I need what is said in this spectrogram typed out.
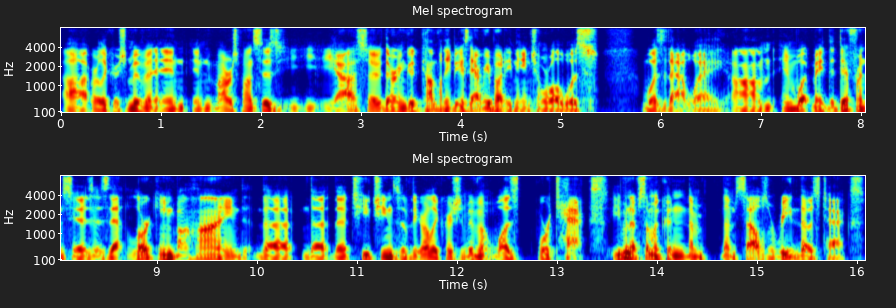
uh, early Christian movement, and and my response is, yeah. So they're in good company because everybody in the ancient world was was that way. Um, and what made the difference is is that lurking behind the the the teachings of the early Christian movement was were texts. Even if someone couldn't them, themselves read those texts,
